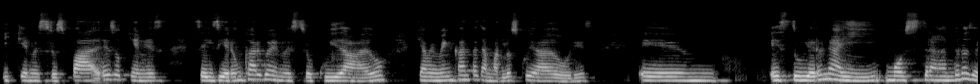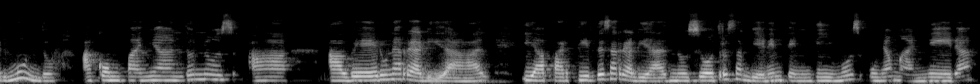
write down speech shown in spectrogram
y que nuestros padres o quienes se hicieron cargo de nuestro cuidado, que a mí me encanta llamarlos cuidadores, em, estuvieron ahí mostrándonos el mundo, acompañándonos a, a ver una realidad y a partir de esa realidad nosotros también entendimos una manera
